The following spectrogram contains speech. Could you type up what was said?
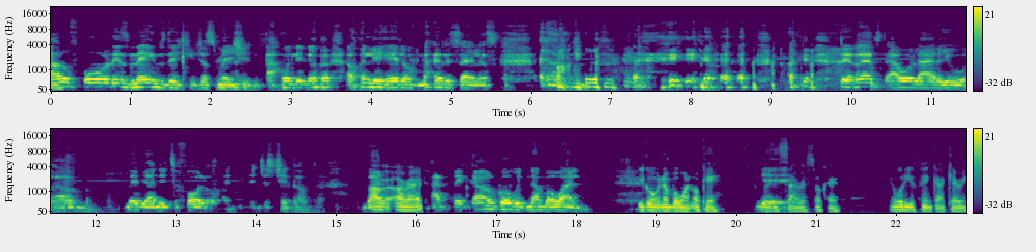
out, of all these names that you just mentioned, I only know I only heard of Mary Silas. the rest, I will lie to you. Um, maybe I need to follow and, just check out. But all right. I think I'll go with number one. You go with number one, okay? Miley yeah. Cyrus, okay. And what do you think, uh, Kerry?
